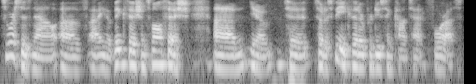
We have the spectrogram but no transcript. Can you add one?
sources now of uh, you know big fish and small fish. Uh, um, you know, to so to speak, that are producing content for us.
